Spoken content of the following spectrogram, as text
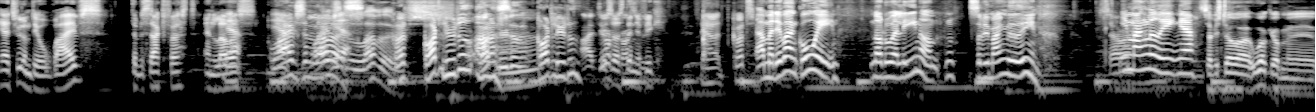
Jeg er i tvivl om, det var Wives, der blev sagt først, and Lovers. Ja. Wives and Lovers. Ja. Lovers. Godt, godt lyttet, Anders. lyttet. Godt lyttet. Ej, Det var så også den, jeg fik. Ja, godt. Ja, men det var en god en, når du er alene om den. Så vi manglede en. Sarah, I manglede en, ja. Så vi står uafgjort med...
